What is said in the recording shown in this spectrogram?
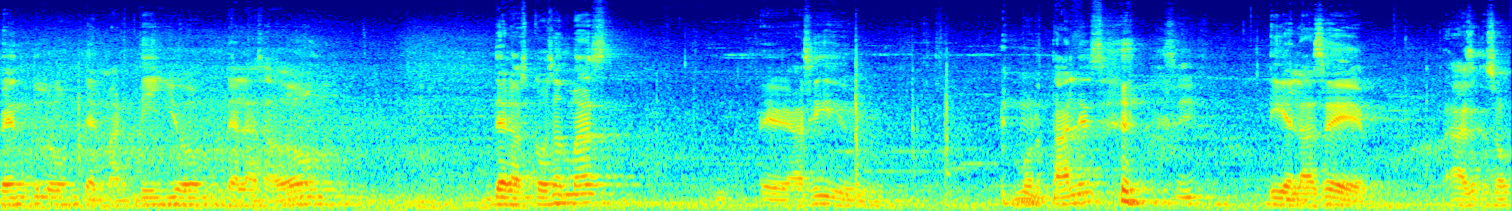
péndulo, del martillo, del asadón, de las cosas más eh, así mortales. Sí. Y él hace, hace- son-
